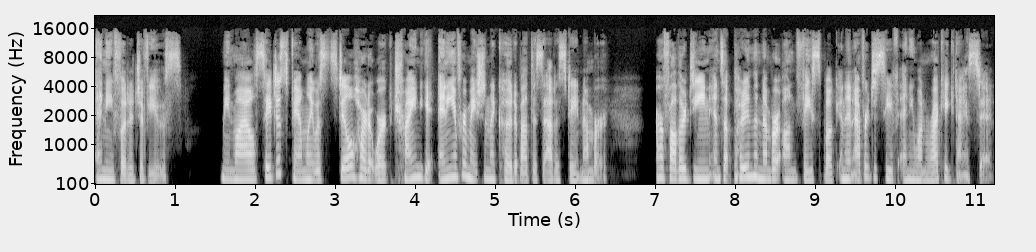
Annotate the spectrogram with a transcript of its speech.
any footage of use. Meanwhile, Sage's family was still hard at work trying to get any information they could about this out of state number. Her father, Dean, ends up putting the number on Facebook in an effort to see if anyone recognized it.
